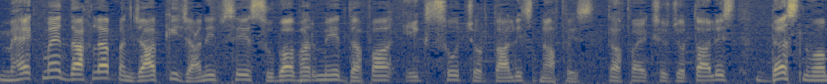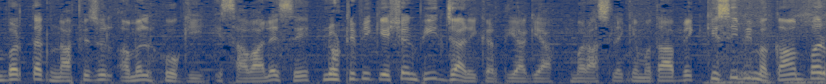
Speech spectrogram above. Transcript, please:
महकमा दाखिला पंजाब की जानब से सूबा भर में दफ़ा एक सौ चौतालीस नाफिज, दफ़ा एक सौ चौतालीस, दस नवंबर तक नाफिजुल अमल होगी। इस हवाले से नोटिफिकेशन भी जारी कर दिया गया। मरासले के मुताबिक किसी भी मकाम पर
